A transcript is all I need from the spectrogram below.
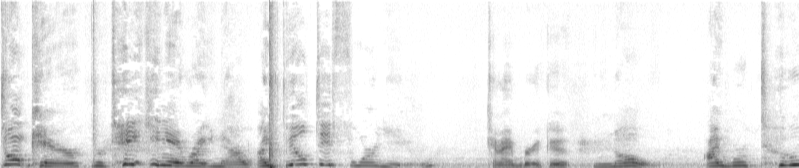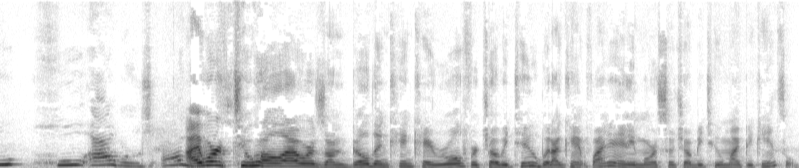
don't care. You're taking it right now. I built it for you. Can I break it? No. I worked two whole hours on I this. worked two whole hours on building King K. Rool for Chubby 2, but I can't find it anymore, so Chubby 2 might be canceled.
